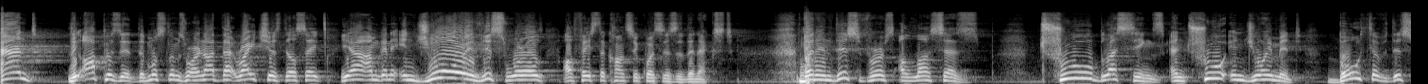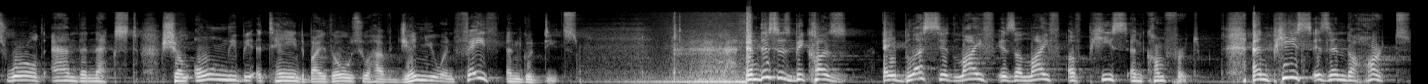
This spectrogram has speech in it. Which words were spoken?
And the opposite, the Muslims who are not that righteous, they'll say, yeah, I'm going to enjoy this world, I'll face the consequences of the next. But in this verse, Allah says, true blessings and true enjoyment, both of this world and the next, shall only be attained by those who have genuine faith and good deeds. And this is because a blessed life is a life of peace and comfort. And peace is in the heart,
